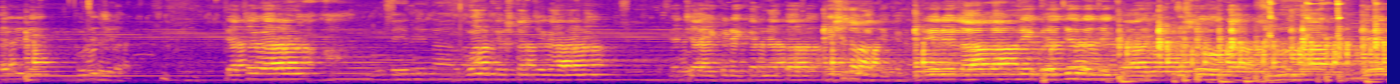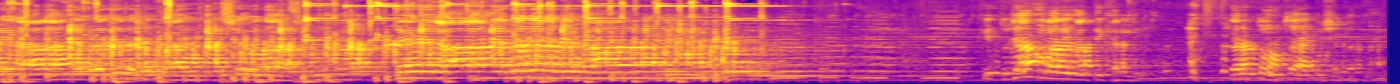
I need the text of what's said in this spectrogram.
खाल्ली नाही थोडीच त्याचं कारण भगवान कृष्णाचं कारण त्याच्या आईकडे करण्यात आलं. यशोदा मातेकडे तेरे लाला ने ब्रज रज काय यशोदा सुनना तेरे लाला ने ब्रज रज यशोदा सुनना तेरे लाला ने ब्रज रज की तुझ्या मुलाने माती खाल्ली. तर तो आमचं ऐकू शकत नाही.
